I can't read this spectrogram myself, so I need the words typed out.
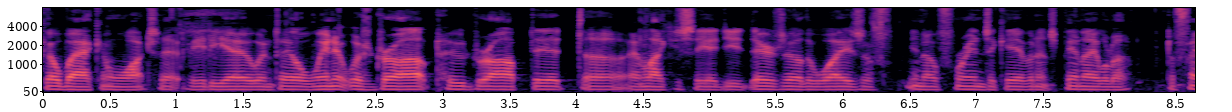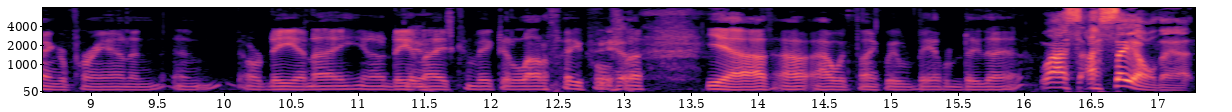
go back and watch that video and tell when it was dropped, who dropped it, uh, and like you said, you, there's other ways of you know forensic evidence being able to to fingerprint and, and or DNA. You know, DNA has convicted a lot of people. Yeah. So, yeah, I, I, I would think we would be able to do that. Well, I, I say all that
